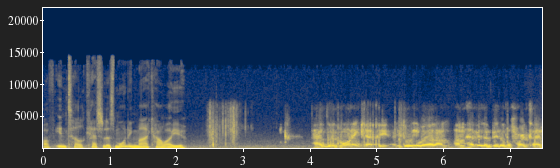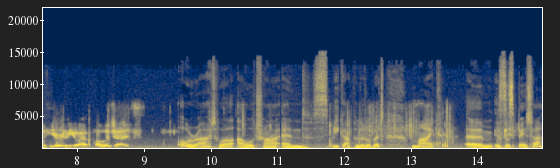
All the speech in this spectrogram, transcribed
of Intel Catalyst. Morning, Mike. How are you? Uh, good morning, Kathy. I'm doing well. I'm, I'm having a bit of a hard time hearing you. I apologize. All right. Well, I will try and speak up a little bit. Mike, um, is this better?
